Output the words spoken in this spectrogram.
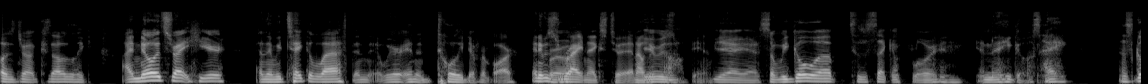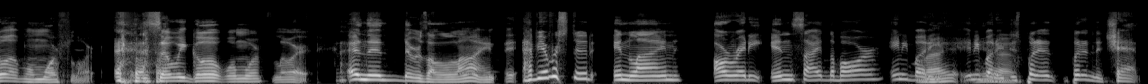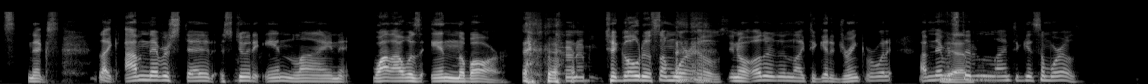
was drunk because I was like, I know it's right here, and then we take a left, and we were in a totally different bar, and it was Bro, right next to it, and I was, it like, was, oh damn, yeah, yeah. So we go up to the second floor, and and then he goes, hey, let's go up one more floor. so we go up one more floor. And then there was a line. Eh, have you ever stood in line already inside the bar? Anybody? Right? Anybody? Yeah. Just put it put it in the chats next. Like I've never stood stood in line while I was in the bar. You know what I mean? To go to somewhere else, you know, other than like to get a drink or whatever. I've never yeah. stood in line to get somewhere else.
